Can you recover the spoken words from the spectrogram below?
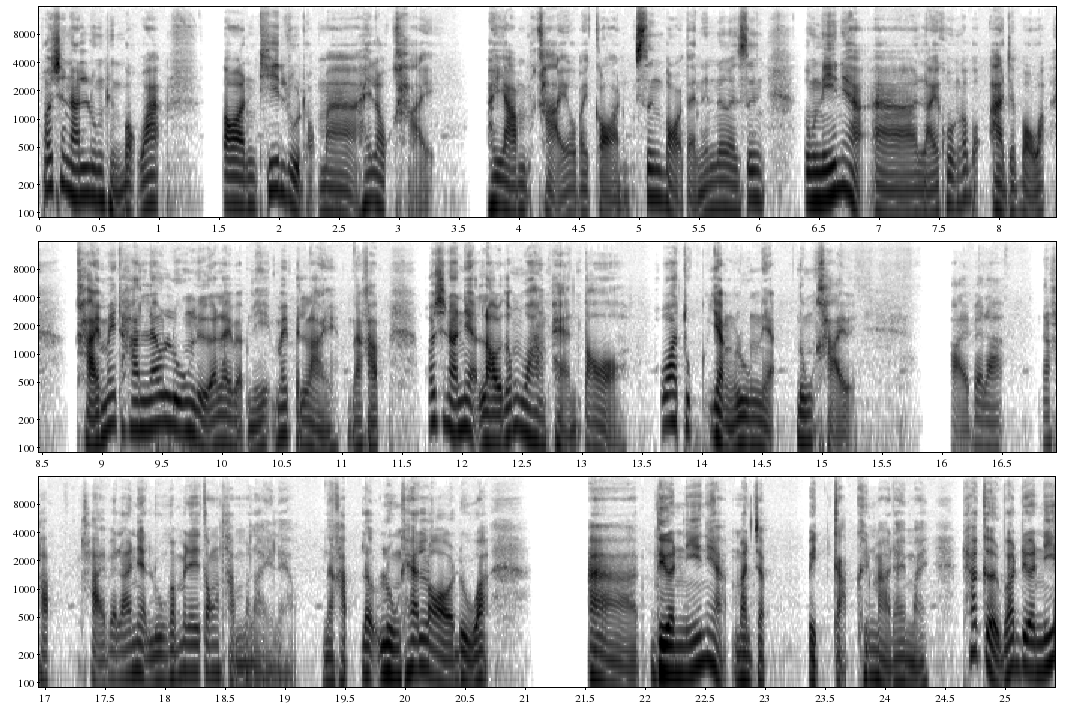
เพราะฉะนั้นลุงถึงบอกว่า ตอนที่หลุดออกมาให้เราขาย พยายามขายออกไปก่อน ซึ่งบอกแต่เนิ่นๆซึ่งตรงนี้เนี่ยหลายคนก็บอกอาจจะบอกว่าขายไม่ทันแล้วลุงหรืออะไรแบบนี้ไม่เป็นไรนะครับ เพราะฉะนั้นเนี่ยเราต้องวางแผนต่อ เพราะว่าทุกอย่างลุงเนี่ยลุงขายขายไปแล้วนะครับ ขายไปแล้วเนี่ยลุงก็ไม่ได้ต้องทำอะไรแล้วนะครับ แล้วลุงแค่รอดูว่าาเดือนนี้เนี่ยมันจะปิดกลับขึ้นมาได้ไหม ถ้าเกิดว่าเดือนนี้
